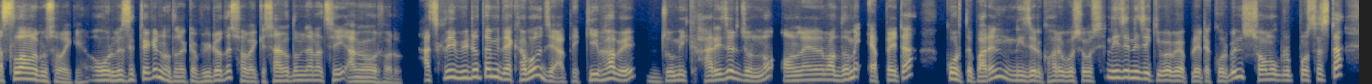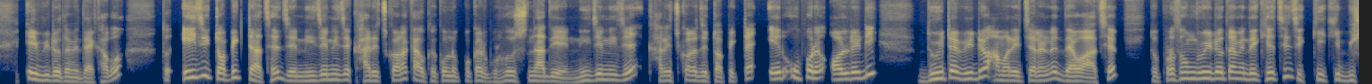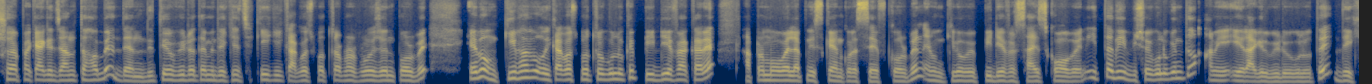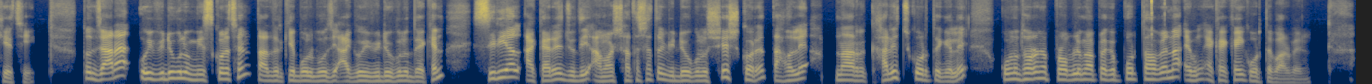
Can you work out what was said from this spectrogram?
আসসালামু আলাইকুম সবাইকে। ওমর বেসিক থেকে নতুন একটা ভিডিওতে সবাইকে স্বাগতম জানাচ্ছি। আমি ওমর ফারুক। আজকের এই ভিডিওতে আমি দেখাবো যে আপনি কীভাবে জমি খারিজের জন্য অনলাইনের মাধ্যমে অ্যাপ্লাইটা করতে পারেন। নিজের ঘরে বসে, বসে নিজে, নিজে কীভাবে অ্যাপ্লাইটা করবেন সমগ্র প্রসেসটা এই ভিডিওতে আমি দেখাবো। তো এই যে টপিকটা আছে যে নিজে, নিজে খারিজ করা কাউকে কোনো প্রকার ঘুষ না দিয়ে নিজে, নিজে খারিজ করা যে টপিকটা এর উপরে অলরেডি ২ টা ভিডিও আমার এই চ্যানেলে দেওয়া আছে। তো প্রথম ভিডিওতে আমি দেখিয়েছি যে কি, কি বিষয় আপনাকে আগে জানতে হবে। দেন দ্বিতীয় ভিডিওতে আমি দেখিয়েছি কি, কি কাগজপত্র আপনার প্রয়োজন পড়বে এবং কীভাবে ওই কাগজপত্রগুলোকে পিডিএফ আকারে আপনার মোবাইলে আপনি স্ক্যান করে সেভ করবেন এবং কীভাবে পিডিএফ এর সাইজ কমাবেন ইত্যাদি বিষয়গুলো কিন্তু আমি এর আগের ভিডিওগুলোতে দেখিয়েছি। তো যারা ওই ভিডিওগুলো মিস করেছেন তাদেরকে বলব যে আগে ওই ভিডিওগুলো দেখেন। সিরিয়াল আকারে যদি আমার সাথে, সাথে ভিডিওগুলো শেষ করে তাহলে আপনার খারিজ করতে গেলে কোনো ধরনের প্রবলেমে আপনাকে পড়তে হবে না এবং একা একাই করতে পারবেন।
